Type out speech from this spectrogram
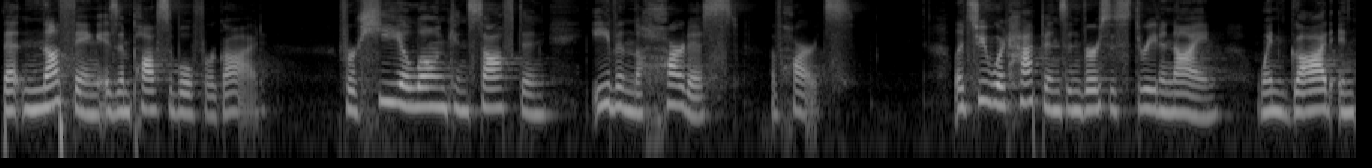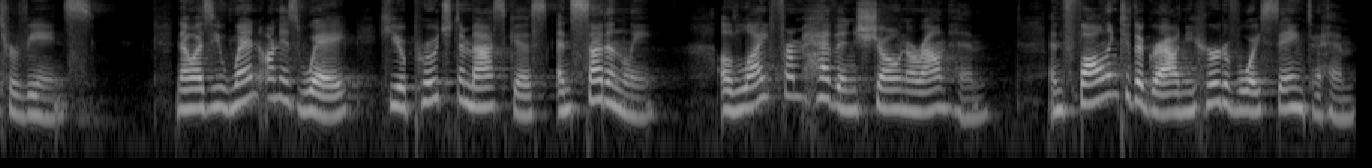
that nothing is impossible for God, for He alone can soften even the hardest of hearts. Let's see what happens in verses 3 to 9 when God intervenes. Now, as he went on his way, he approached Damascus, and suddenly a light from heaven shone around him. And falling to the ground, he heard a voice saying to him,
